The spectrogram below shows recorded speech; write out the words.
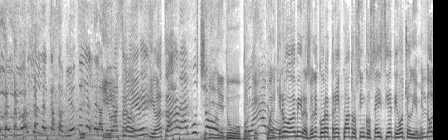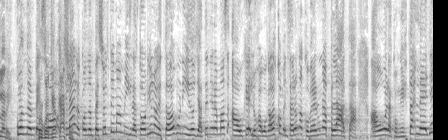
el del divorcio, el del casamiento y el de la Y va a migración. estar, mire, y va a estar, Va a estar buchón. porque Claro. cualquier abogado de migración le cobra 3, 4, 5, 6, 7, 8, 10 mil dólares. Cuando empezó, Por caso. claro, cuando empezó el tema migratorio en los Estados Unidos, ya tenía más auge, los abogados comenzaron a cobrar una plata. Ahora, con estas leyes,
